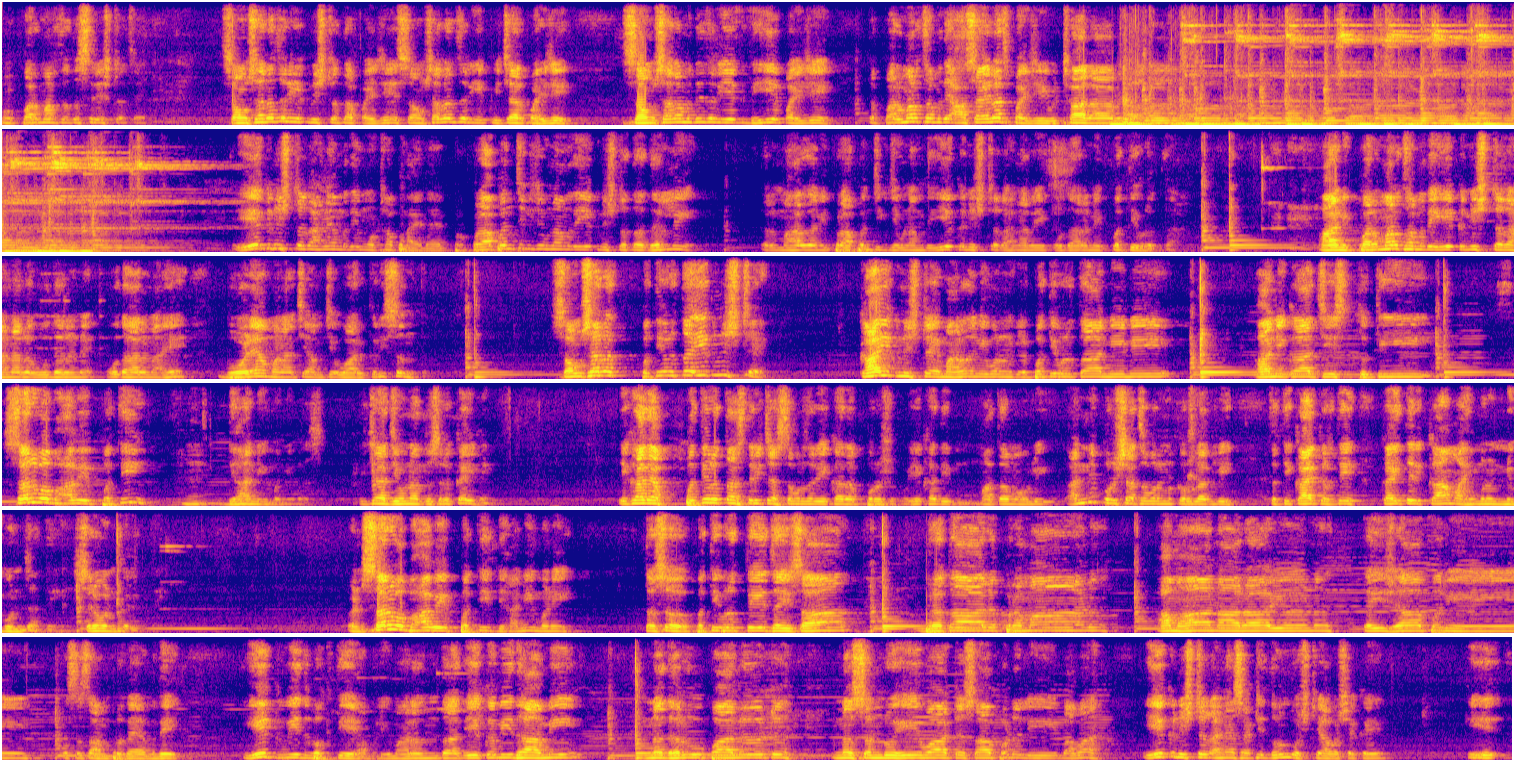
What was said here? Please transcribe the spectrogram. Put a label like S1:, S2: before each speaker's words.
S1: मग परमार्थ तर श्रेष्ठच आहे. संसारात जर एक निष्ठता पाहिजे संसारात जर एक विचार पाहिजे संसारामध्ये जर एक ध्येय पाहिजे तर परमार्थामध्ये असायलाच पाहिजे. विठ्ठला एकनिष्ठ राहण्यामध्ये मोठा फायदा आहे. प्रापंचिक जीवनामध्ये एकनिष्ठता धरली तर महाराजांनी प्रापंचिक जीवनामध्ये एकनिष्ठ राहणारं एक उदाहरण आहे पतिव्रता. आणि परमार्थामध्ये एकनिष्ठ राहणारं उदाहरण आहे उदाहरण आहे भोळ्या मनाचे आमचे वारकरी संत. संसारात पतिव्रता एकनिष्ठ आहे. काय एकनिष्ठ आहे? महाराजांनी वर्णन केलं. पतिव्रता नेणे अनिकाची स्तुती. सर्व भावे पती ध्यानी बनी बस. तिच्या जीवनात दुसरं काही नाही. एखाद्या पतिव्रता स्त्रीच्या समोर जर एखादा पुरुष एखादी माता माऊली अन्य पुरुषाचं वर्णन करू लागली तर ती काय करते? काहीतरी काम आहे म्हणून निघून जाते. श्रवण करीत नाही. पण सर्व भावे पती ध्यानी म्हणे तस पतिवृत्ते जैसा भ्रतार प्रमाण आम्हा नारायण तैशा परी. तसं संप्रदायामध्ये एकविध भक्ती आहे आपली. महाराज म्हणतात एकविध आम्ही न धरू पालट न संडू हे वाट सापडली. बाबा एकनिष्ठ राहण्यासाठी दोन गोष्टी आवश्यक आहे की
